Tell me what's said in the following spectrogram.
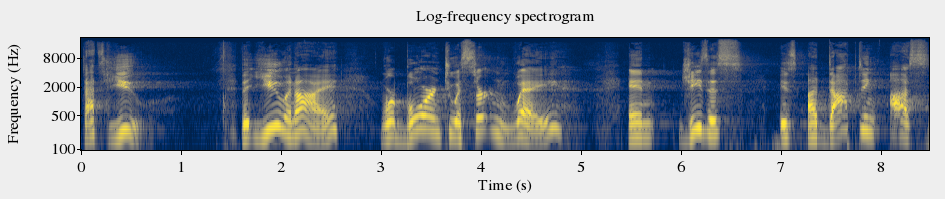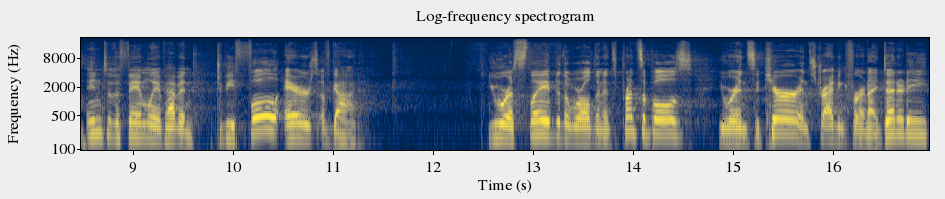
That's you. That you and I were born to a certain way, and Jesus is adopting us into the family of heaven to be full heirs of God. You were a slave to the world and its principles you were insecure and striving for an identity,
